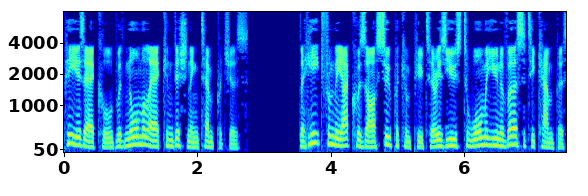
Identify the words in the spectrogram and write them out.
P is air-cooled with normal air conditioning temperatures. The heat from the Aquasar supercomputer is used to warm a university campus.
